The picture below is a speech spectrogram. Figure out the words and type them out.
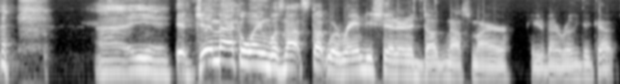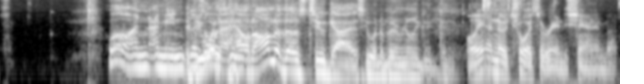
uh, yeah. If Jim McElwain was not stuck with Randy Shannon and Doug Nussmeier, he'd have been a really good coach. Well, and I mean, if he wouldn't have held on to those two guys, he would have been really good. Well, he had no choice with Randy Shannon, but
